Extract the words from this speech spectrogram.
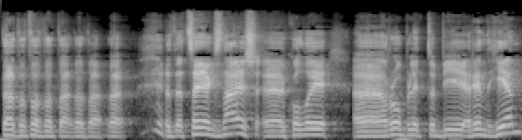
Та-та-та-та-та-та. Це як знаєш, е, коли е, роблять тобі рентген.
